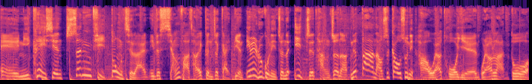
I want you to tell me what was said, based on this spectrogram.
哎，你可以先身体动起来，你的想法才会跟着改变。因为如果你真的一直躺着呢，你的大脑是告诉你，好，我要拖延，我要懒惰，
